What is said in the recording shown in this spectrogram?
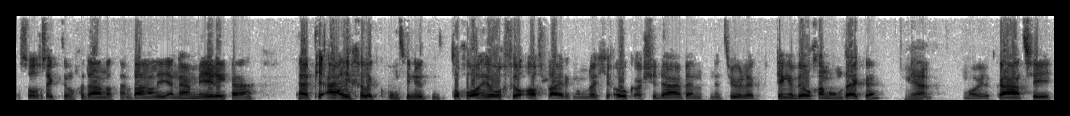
zoals ik toen gedaan had naar Bali en naar Amerika, dan heb je eigenlijk continu toch wel heel veel afleiding. Omdat je ook als je daar bent natuurlijk dingen wil gaan ontdekken. Ja. Een mooie locatie.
